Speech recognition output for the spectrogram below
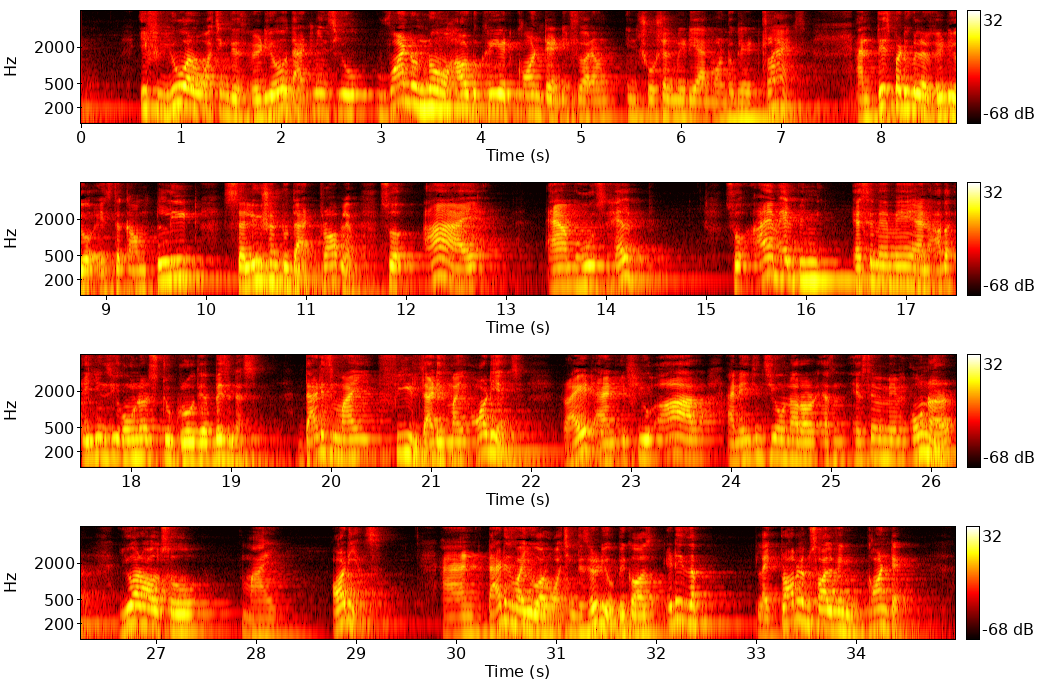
If you are watching this video that means you want to know how to create content if you are in social media and want to create clients. And this particular video is the complete solution to that problem. So i am whose help? So i am helping SMMA and other agency owners to grow their business. That is my field, that is my audience, right? And if you are an agency owner or as an SMMA owner, you are also my audience. And that is why you are watching this video because it is a like problem solving content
